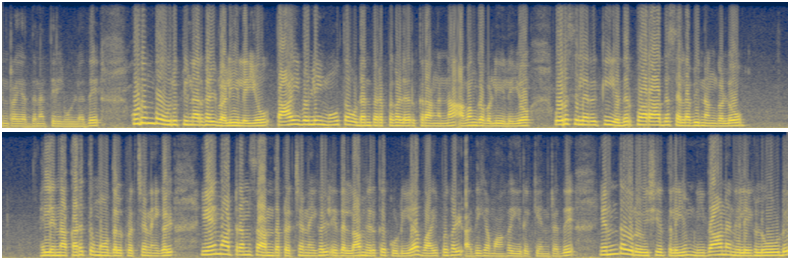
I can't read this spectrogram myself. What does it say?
இன்றைய தினத்தில் உள்ளது. குடும்ப உறுப்பினர்கள் வழியிலேயோ தாய் வழி மூத்த உடன்பிறப்புகள் இருக்கிறாங்கன்னா அவங்க வழியிலேயோ ஒரு சிலருக்கு எதிர்பாராத செலவினங்களோ இல்லைன்னா கருத்து மோதல் பிரச்சனைகள் ஏமாற்றம் சார்ந்த பிரச்சனைகள் இதெல்லாம் இருக்கக்கூடிய வாய்ப்புகள் அதிகமாக இருக்கின்றது. எந்த ஒரு விஷயத்திலையும் நிதான நிலைகளோடு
